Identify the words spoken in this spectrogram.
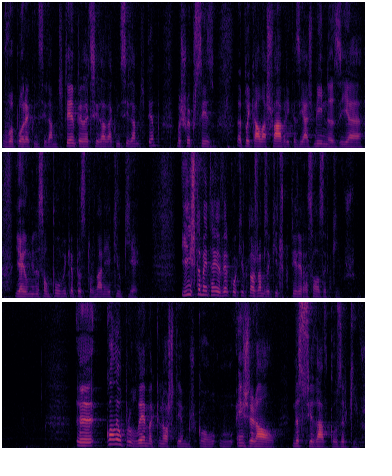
O vapor é conhecido há muito tempo, a eletricidade é conhecida há muito tempo, mas foi preciso aplicá-la às fábricas e às minas e à, e à iluminação pública para se tornarem aquilo que é. E isto também tem a ver com aquilo que nós vamos aqui discutir em relação aos arquivos. Uh, qual é o problema que nós temos, com o, em geral, na sociedade com os arquivos?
